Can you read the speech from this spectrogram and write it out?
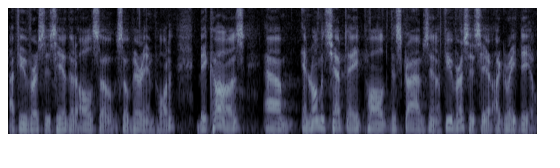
a few verses here that are also so very important because um, in Romans chapter 8, Paul describes in a few verses here a great deal.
